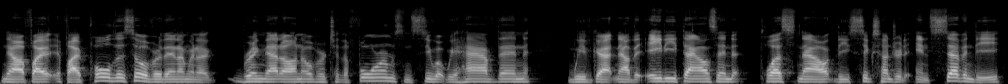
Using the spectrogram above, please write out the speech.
Now, if I if I pull this over, then I'm going to bring that on over to the forms and see what we have then. We've got now the 80,000 plus now the 670.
